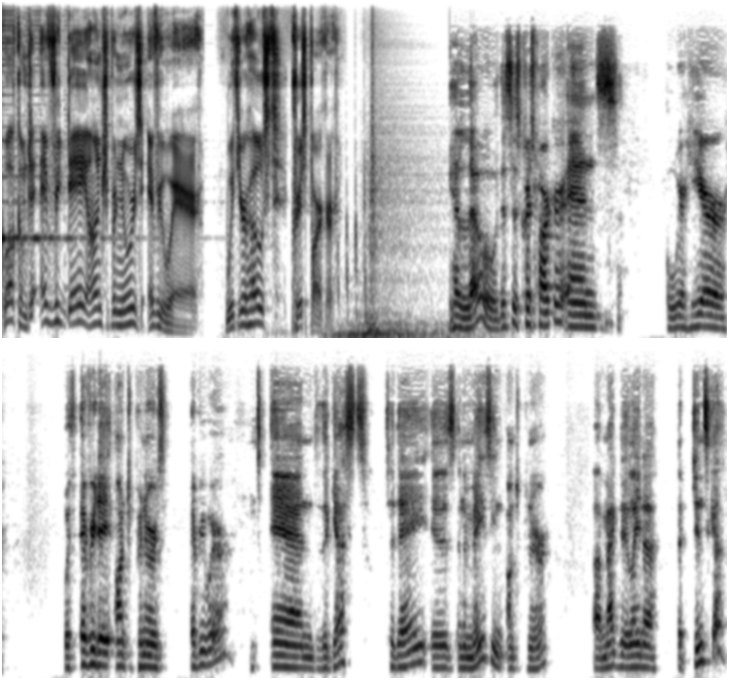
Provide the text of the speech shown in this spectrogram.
Welcome to Everyday Entrepreneurs Everywhere with your host, Chris Parker. Hello, this is Chris Parker, and we're here with Everyday Entrepreneurs Everywhere. And the guest today is an amazing entrepreneur, uh, Magdalena Petjinska.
